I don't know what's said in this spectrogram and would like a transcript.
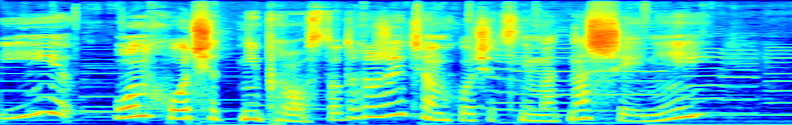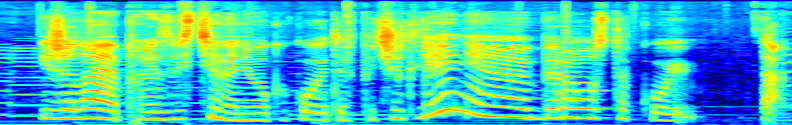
И он хочет не просто дружить, он хочет с ним отношений. И желая произвести на него какое-то впечатление, Берроуз такой, так,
